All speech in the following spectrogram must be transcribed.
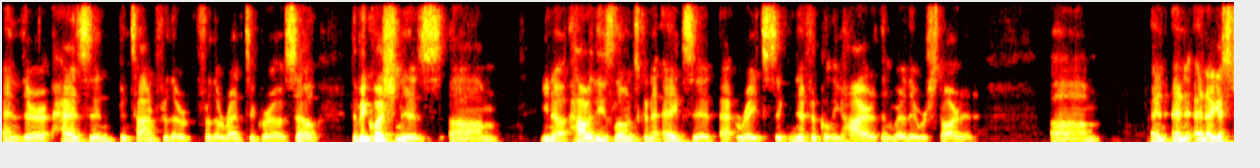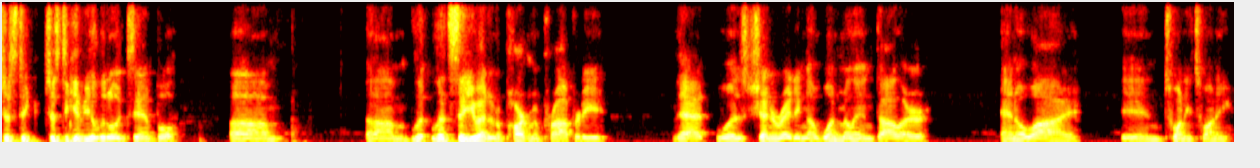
and there hasn't been time for the for the rent to grow. So the big question is um, you know how are these loans going to exit at rates significantly higher than where they were started um, and and and i guess just to just to give you a little example um, um let, let's say you had an apartment property that was generating a $1 million NOI in 2020.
